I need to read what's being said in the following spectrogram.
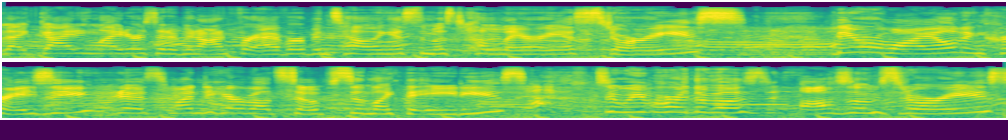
like guiding lighters that have been on forever been telling us the most hilarious stories. They were wild and crazy. It was fun to hear about soaps in like the 80s. So we've heard the most awesome stories.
